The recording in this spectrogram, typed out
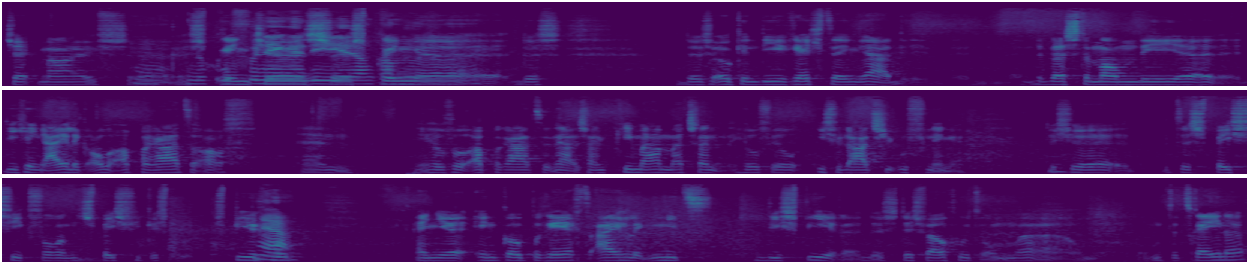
jackknives, Ja, sprintjes, springen. dus, dus ook in die richting, ja, de, de beste man die, die ging eigenlijk alle apparaten af. En heel veel apparaten nou, zijn prima, maar het zijn heel veel isolatieoefeningen. Dus je, het is specifiek voor een specifieke sp- spiergroep. Ja. En je incorporeert eigenlijk niet die spieren. Dus het is wel goed om, eh, om, om te trainen.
